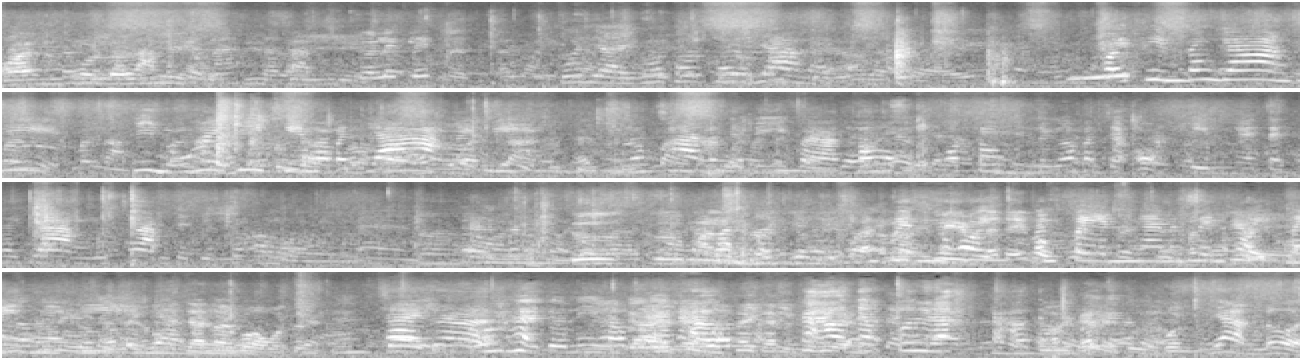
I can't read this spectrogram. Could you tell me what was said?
ไว้มันคนละที่หอย พิมพ์ต้องย่างพี่ที่หนูให้พี่ชิมมามันย่างไงพี่รสชาติมันจะดีกว่าต้มเพราะต้มเนื้อมันจะออกเค็มไงแต่ถ้าย่างรสชาติมันจะดีกว่าเออคือคือมันมันเป็นหอยมันเป็นไงมันเป็นหอยเป็นไงพี่จะหน่อยบอกว่าตัวใช่ใช่ตัวนี้เราเอาเอาแต่เปลือกเอาแต่เปลือกย่างโลด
